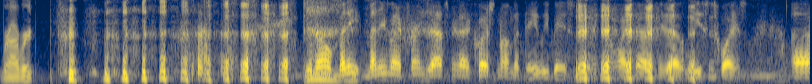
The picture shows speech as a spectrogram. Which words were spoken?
Robert? You know, many many of my friends ask me that question on a daily basis. I think my wife asked me that at least twice. Uh,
